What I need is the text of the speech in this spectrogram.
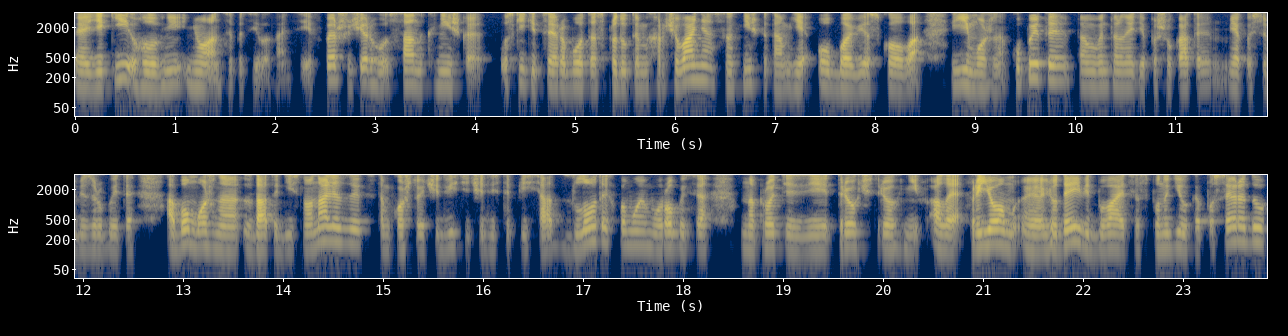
Е, Які головні нюанси по цій вакансії? В першу чергу сан-книжка, оскільки це робота з продуктами харчування, сан-книжка там є обов'язкова. Її можна купити там в інтернеті, пошукати, якось собі зробити, або можна здати дійсно аналізи. Це там коштує чи 200, чи 250 злотих, по-моєму, робиться на протязі 3-4 днів. Але прийом е, людей відбувається з понеділка по середу,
